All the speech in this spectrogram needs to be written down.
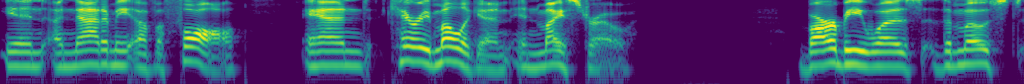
in Anatomy of a Fall, and Carey Mulligan in Maestro. Barbie was the most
